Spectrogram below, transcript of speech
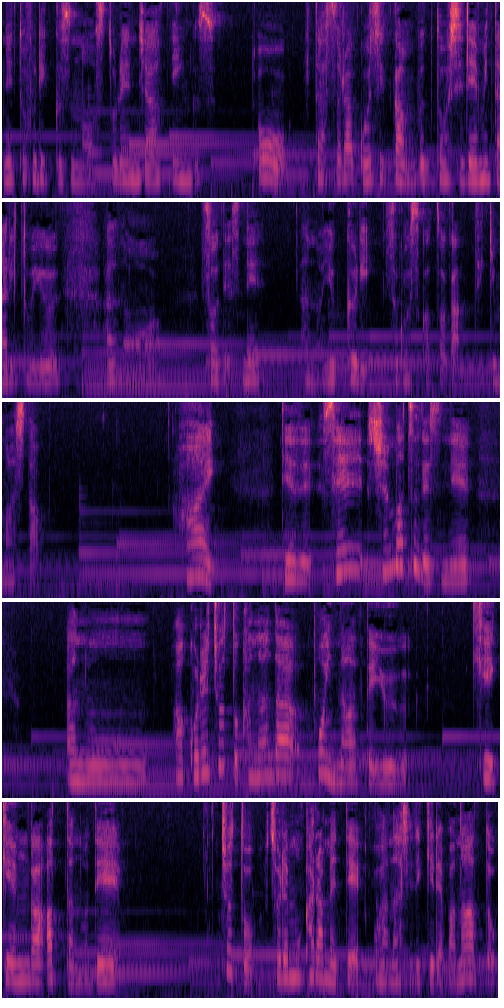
ネットフリックスの「ストレンジャー・ティングス」をひたすら5時間ぶっ通しで見たりというあのそうですね。あのゆっくり過ごすことができました。はい。で週末ですね。あのあこれちょっとカナダっぽいなっていう経験があったのでちょっとそれも絡めてお話しできればなと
